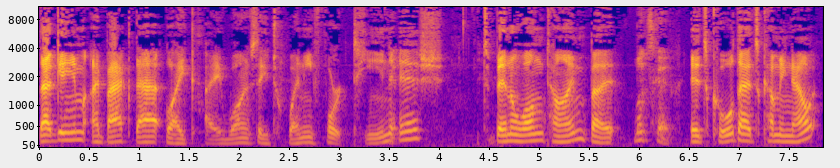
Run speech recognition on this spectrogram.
that game, I backed that like I want to say 2014 ish. It's been a long time, but looks good. it's cool that it's coming out.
